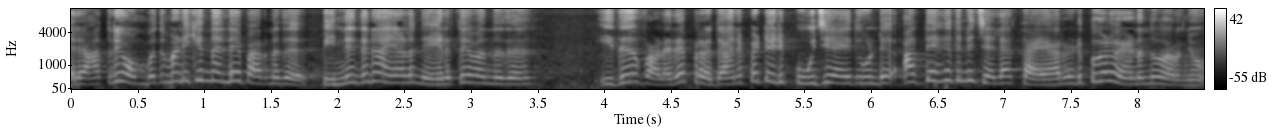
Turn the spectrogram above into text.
രാത്രി ഒമ്പത് മണിക്കെന്നല്ലേ പറഞ്ഞത്? പിന്നെന്തിനാ അയാൾ നേരത്തെ വന്നത്? ഇത് വളരെ പ്രധാനപ്പെട്ട ഒരു പൂജയായതുകൊണ്ട് അദ്ദേഹത്തിന് ചില തയ്യാറെടുപ്പുകൾ വേണമെന്ന് പറഞ്ഞു.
